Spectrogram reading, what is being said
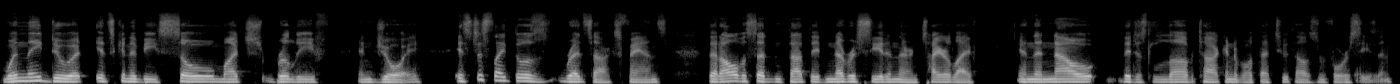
when they do it, it's going to be so much relief and joy. It's just like those Red Sox fans that all of a sudden thought they'd never see it in their entire life. And then now they just love talking about that 2004 season.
